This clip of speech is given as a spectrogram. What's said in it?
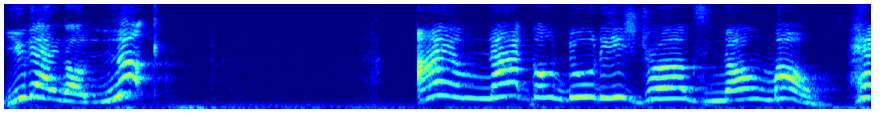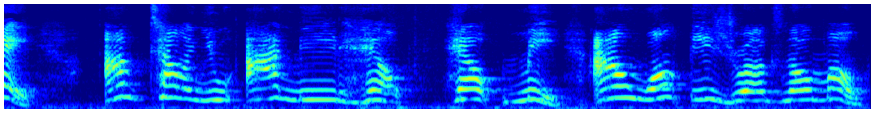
You got to go, look, I am not going to do these drugs no more. Hey, I'm telling you, I need help. Help me. I don't want these drugs no more.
